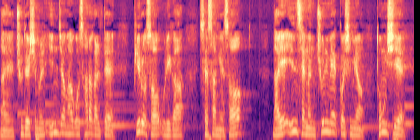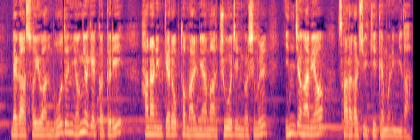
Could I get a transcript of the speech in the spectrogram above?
나의 주되심을 인정하고 살아갈 때 비로소 우리가 세상에서 나의 인생은 주님의 것이며 동시에 내가 소유한 모든 영역의 것들이 하나님께로부터 말미암아 주어진 것임을 인정하며 살아갈 수 있기 때문입니다.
